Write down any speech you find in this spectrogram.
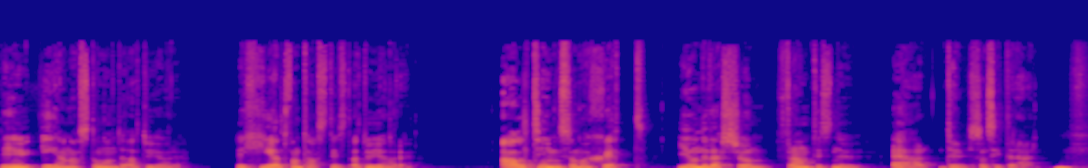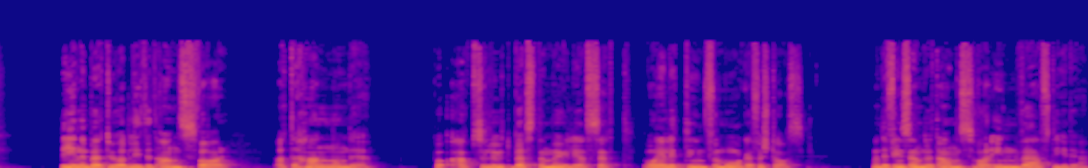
Det är ju enastående att du gör det. Det är helt fantastiskt att du gör det. Allting som har skett i universum fram tills nu är du som sitter här. Det innebär att du har ett litet ansvar att ta hand om det på absolut bästa möjliga sätt. Och enligt din förmåga förstås. Men det finns ändå ett ansvar invävt i det.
